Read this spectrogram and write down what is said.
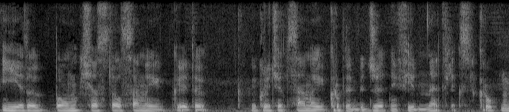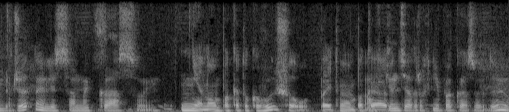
И это, по-моему, сейчас стал самый... Это, короче, это самый крупнобюджетный фильм Netflix. Крупнобюджетный или самый кассовый? Не, но он пока только вышел, поэтому он А пока... в кинотеатрах не показывают, да?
